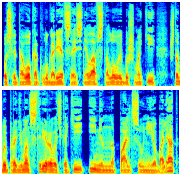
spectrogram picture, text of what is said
После того, как Лугареция сняла в столовой башмаки, чтобы продемонстрировать, какие именно пальцы у нее болят,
